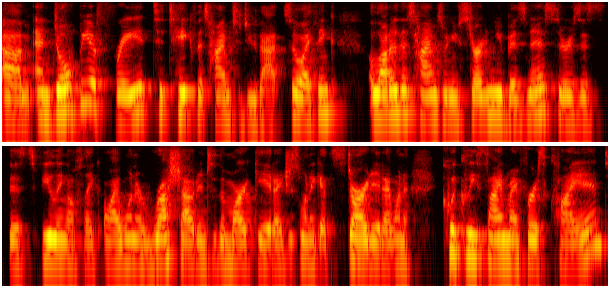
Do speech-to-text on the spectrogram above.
Um, and don't be afraid to take the time to do that. So i think a lot of the times when you start a new business there's this this feeling of like oh i want to rush out into the market. I just want to get started. I want to quickly sign my first client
